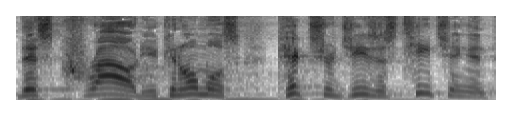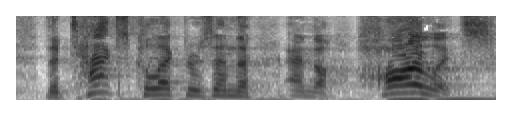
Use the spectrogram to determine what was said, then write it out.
this crowd. You can almost picture Jesus teaching, and the tax collectors and the, and the harlots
